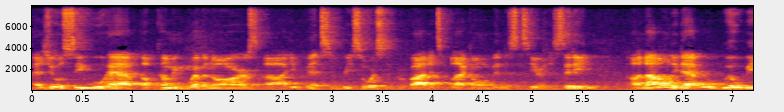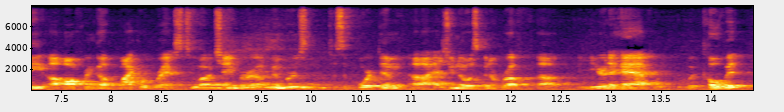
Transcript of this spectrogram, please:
As you'll see, we'll have upcoming webinars, uh, events, and resources provided to black-owned businesses here in the city. Uh, not only that, we will be uh, offering up micro grants to our chamber uh, members to support them. Uh, as you know, it's been a rough year and a half with COVID.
